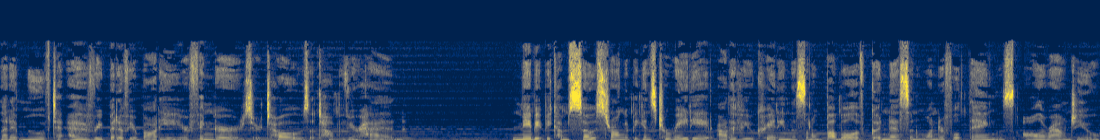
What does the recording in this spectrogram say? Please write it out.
Let it move to every bit of your body, your fingers, your toes, the top of your head. Maybe it becomes so strong it begins to radiate out of you, creating this little bubble of goodness and wonderful things all around you.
